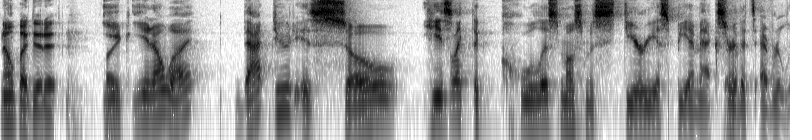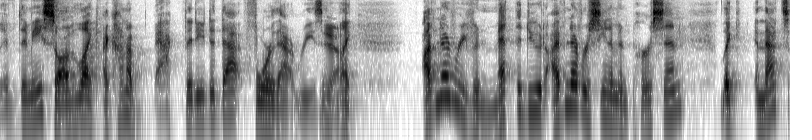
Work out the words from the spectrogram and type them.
nope, I did it. Y- Like, you know what? that dude is so he's like the coolest, most mysterious BMXer that's ever lived to me. So I'm like, I kind of back that he did that for that reason. Yeah. Like, I've never even met the dude. I've never seen him in person. Like, and that's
